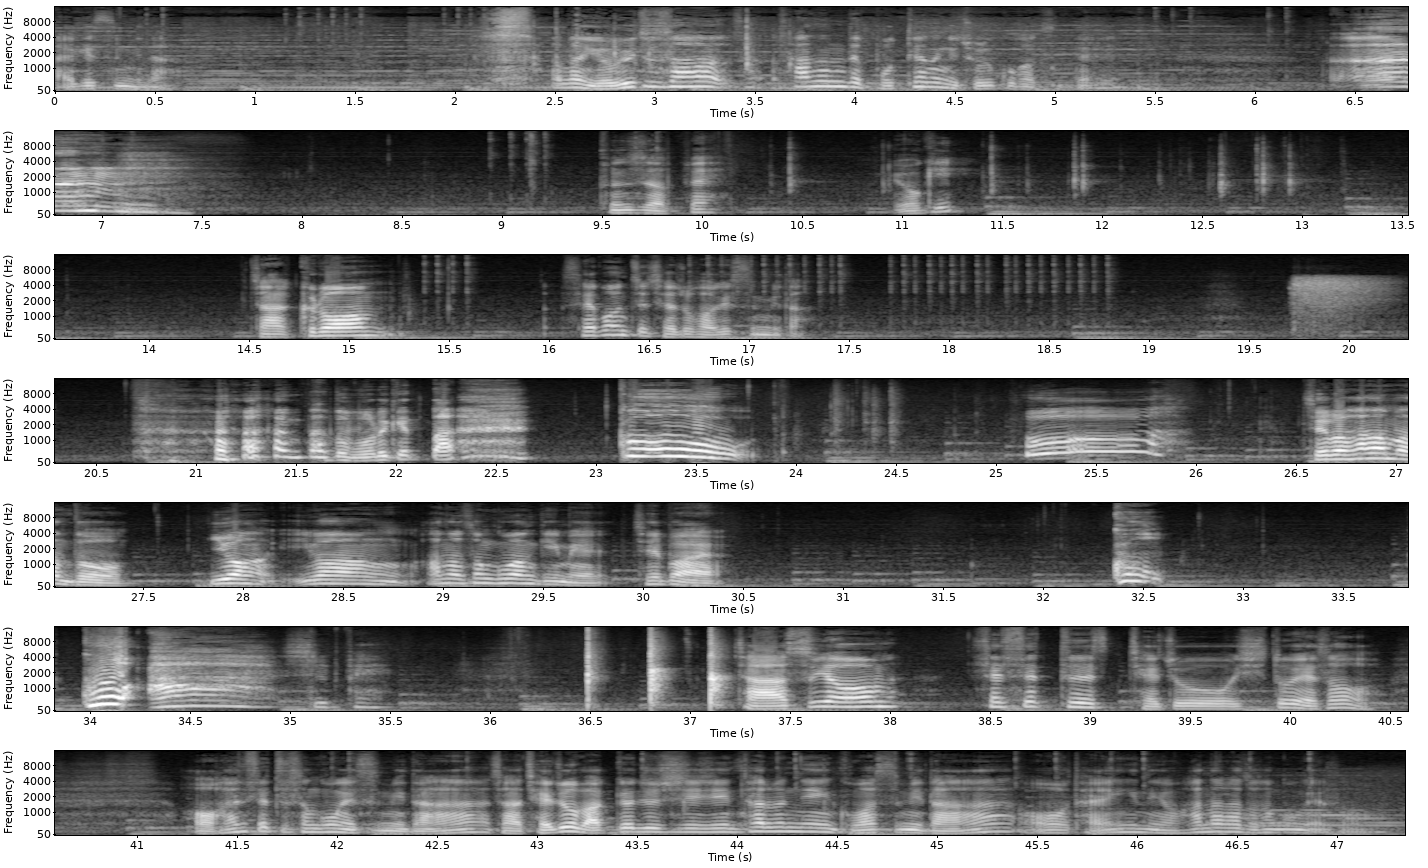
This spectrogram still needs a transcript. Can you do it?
알겠습니다. 아, 나 여의도 사, 사, 사 는데 보태는 게 좋을 것 같은데. 음. 분수 옆에? 여기? 자, 그럼, 세 번째 제조 가겠습니다. 나도 모르겠다. 고! 어, 제발 하나만 더. 이왕, 이왕 하나 성공한 김에, 제발. 고! 고! 아, 실패. 자, 수염 세 세트 제조 시도해서, 어, 한 세트 성공했습니다. 자, 제조 맡겨주신 타루님 고맙습니다. 어, 다행이네요. 하나라도 성공해서.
